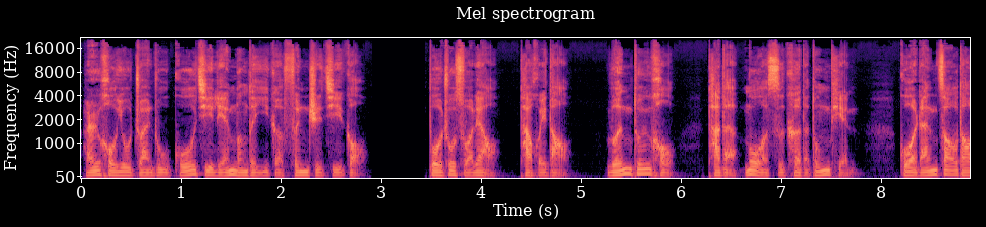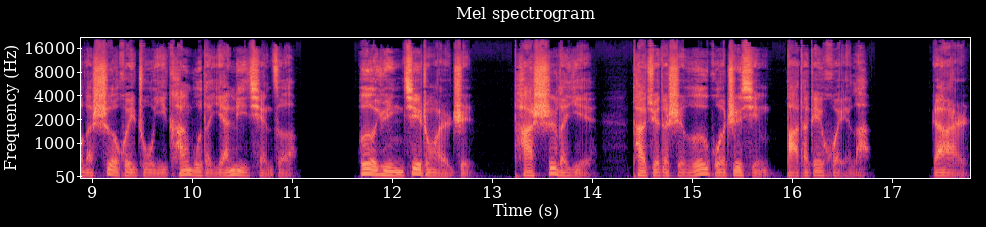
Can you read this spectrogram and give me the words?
而后又转入国际联盟的一个分支机构。不出所料，他回到伦敦后，他的《莫斯科的冬天》果然遭到了社会主义刊物的严厉谴责。厄运接踵而至，他失了业。他觉得是俄国之行把他给毁了。然而，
